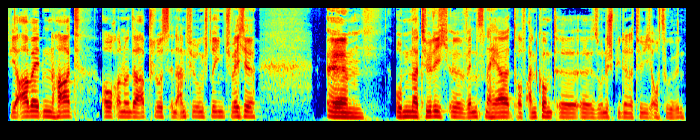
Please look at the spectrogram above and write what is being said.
Wir arbeiten hart auch an unserer Abschluss in Anführungsstrichen Schwäche. Ähm, um natürlich, äh, wenn es nachher drauf ankommt, äh, so eine Spiele natürlich auch zu gewinnen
